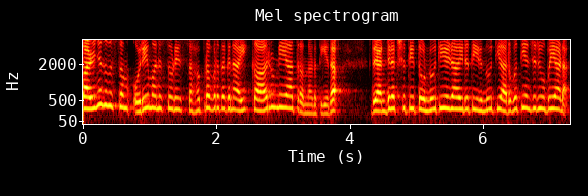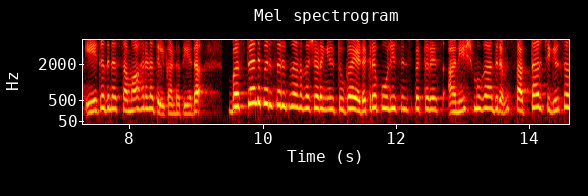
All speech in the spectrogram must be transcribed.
കഴിഞ്ഞ ദിവസം ഒരേ മനസ്സോടെ സഹപ്രവർത്തകനായി കാരുണ്യയാത്ര നടത്തിയത്. രണ്ട് ലക്ഷത്തി തൊണ്ണൂറ്റിയേഴായിരത്തി ഇരുന്നൂറ്റി അറുപത്തിയഞ്ച് രൂപയാണ് ഏകദിന സമാഹരണത്തിൽ കണ്ടെത്തിയത്. ബസ് സ്റ്റാൻഡ് പരിസരത്ത് നടന്ന ചടങ്ങിൽ തുക Edakkara police inspector S Aneesh മുഖാന്തരം സത്താർ ചികിത്സാ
